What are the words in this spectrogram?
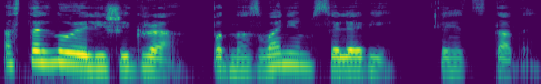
Остальное лишь игра под названием Соляви. Конец цитаты.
